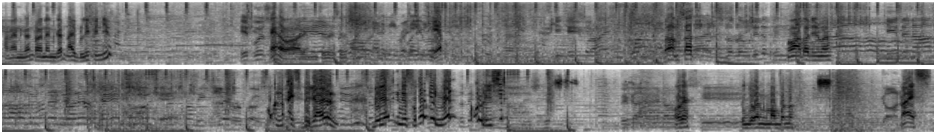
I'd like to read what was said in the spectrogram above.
Run and gun, run and gun. I believe in you. Eh, oh, ada yang muncul dari situ. One enemy remaining. Yep. Bangsat. Mau atau di mana? Oh, nice, big iron. Big iron is working, man. Holy shit. Oke, hip. tunjukkan kemampuan lo. Nice.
